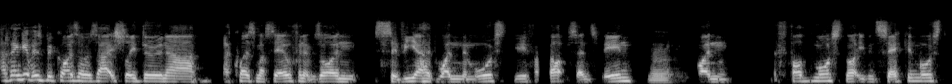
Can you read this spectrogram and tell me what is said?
I think it was because I was actually doing a, a quiz myself, and it was on Sevilla had won the most UEFA Cups in Spain, mm. won the third most, not even second most.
